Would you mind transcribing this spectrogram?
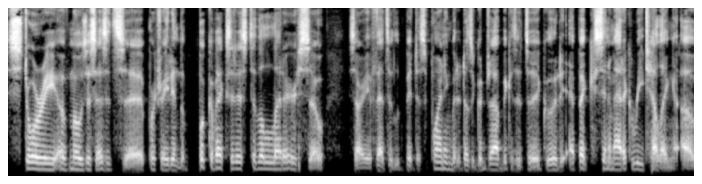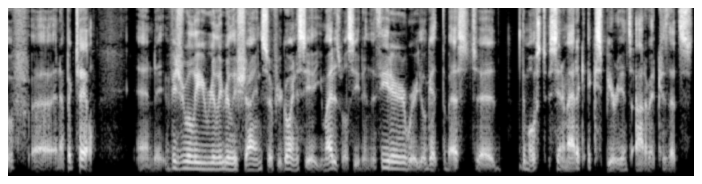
story of Moses as it's uh, portrayed in the Book of Exodus to the letter. So sorry if that's a bit disappointing, but it does a good job because it's a good epic cinematic retelling of uh, an epic tale. And it visually really, really shines. So if you're going to see it, you might as well see it in the theater where you'll get the best, uh, the most cinematic experience out of it. Because that's,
